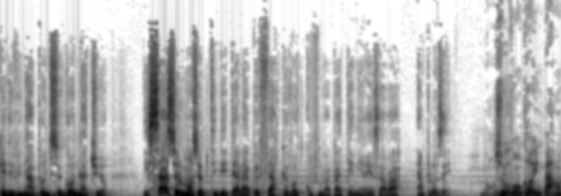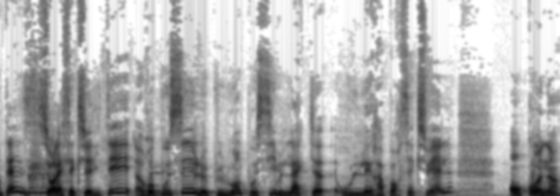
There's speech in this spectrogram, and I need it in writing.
qui est devenue après une seconde nature. Et ça, seulement ce petit détail-là peut faire que votre couple ne va pas tenir et ça va imploser. Bon, j'ouvre encore une parenthèse sur la sexualité. Repousser le plus loin possible l'acte ou les rapports sexuels. On connaît,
